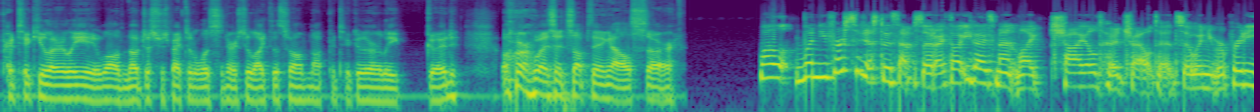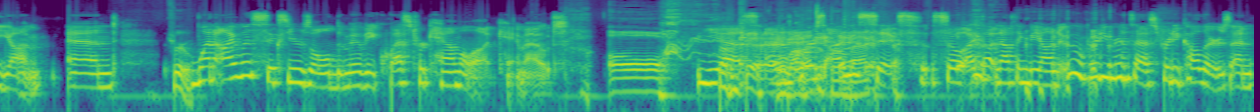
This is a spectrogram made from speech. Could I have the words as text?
particularly, well, no disrespect to the listeners who like this film, not particularly good? Or was it something else? Or Well, when you first suggested this episode, I thought you guys meant like childhood, childhood. So when you were pretty young. And true? when I was six years old, the movie Quest for Camelot came out. Oh, Yes, Okay. and of course I was six, so I thought nothing beyond ooh, pretty princess, pretty colors, and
